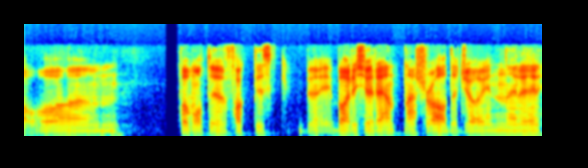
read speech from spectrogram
å på en måte faktisk bare kjøre enten Ashore AD Join eller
